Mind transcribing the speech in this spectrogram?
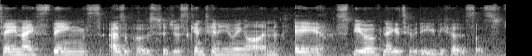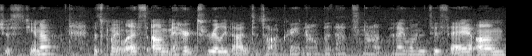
say nice things as opposed to just continuing on a spew of negativity because that's just you know that's pointless. Um it hurts really bad to talk right now but that's not what i wanted to say. Um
